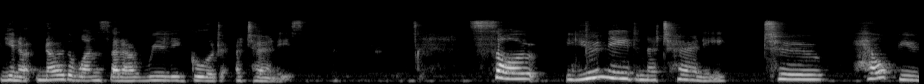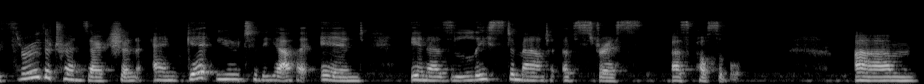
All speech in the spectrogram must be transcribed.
you know, know the ones that are really good attorneys. So you need an attorney to help you through the transaction and get you to the other end in as least amount of stress as possible. Um,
